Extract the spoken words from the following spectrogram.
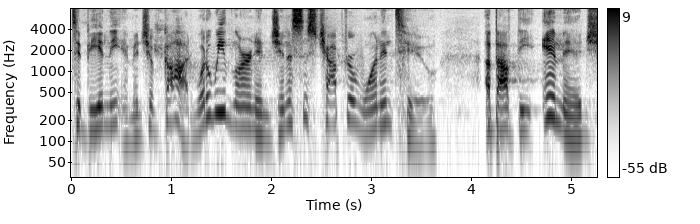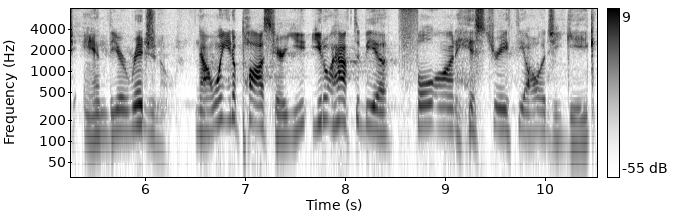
to be in the image of God. What do we learn in Genesis chapter 1 and 2 about the image and the original? Now, I want you to pause here. You, you don't have to be a full on history theology geek,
